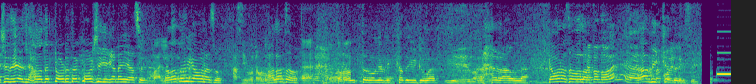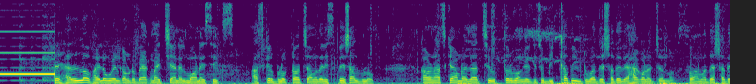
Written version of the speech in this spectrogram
এসে দিয়ে যে আমাদের টোটোতে কৌশিক এখানেই আছে। দাদা তুমি কেমন আছো? ভালো তো? হ্যাঁ উত্তরবঙ্গের বিখ্যাত ইউটিউবার রাহুলদা। কেমন আছো বলো? বিখ্যাত হ্যালো ভাই লোক welcome to back my channel মন সিক্স আজকের ব্লগটা হচ্ছে আমাদের স্পেশাল ব্লগ কারণ আজকে আমরা যাচ্ছি উত্তরবঙ্গের কিছু বিখ্যাত ইউটিউবারদের সাথে দেখা করার জন্য। সো আমাদের সাথে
